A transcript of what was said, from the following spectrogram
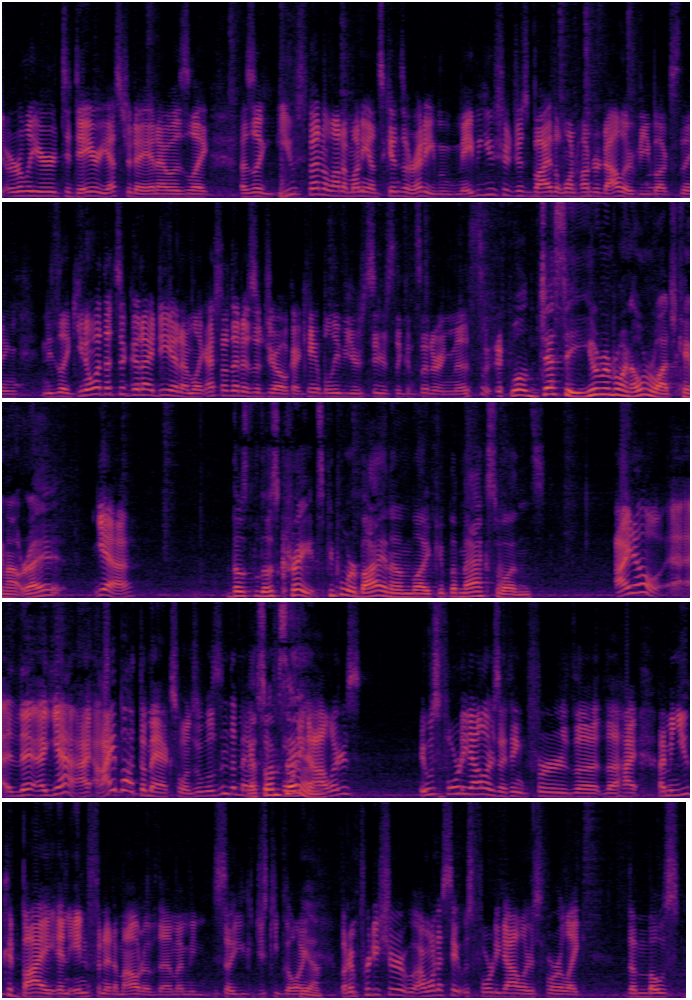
earlier today or yesterday, and I was like, I was like, you've spent a lot of money on skins already. Maybe you should just buy the one hundred dollar V Bucks thing. And he's like, you know what? That's a good idea. And I'm like, I said that as a joke. I can't believe you're seriously considering this. Well, Jesse, you remember when Overwatch came out, right? yeah, Those those crates, people were buying them like the max ones. I know. Uh, they, uh, yeah, I, I bought the max ones. It wasn't the max That's what I'm forty saying. dollars. It was forty dollars, I think, for the the high. I mean, you could buy an infinite amount of them. I mean, so you could just keep going. Yeah. But I'm pretty sure. I want to say it was forty dollars for like the most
